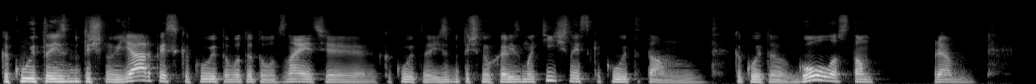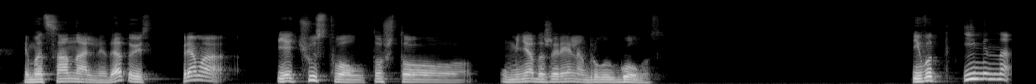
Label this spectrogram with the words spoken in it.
какую-то избыточную яркость, какую-то вот это вот, знаете, какую-то избыточную харизматичность, какую-то там, какой-то голос там прям эмоциональный, да, то есть прямо я чувствовал то, что у меня даже реально другой голос. И вот именно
